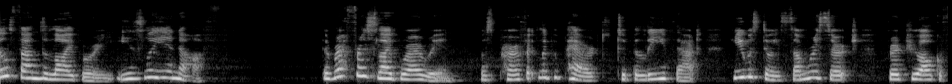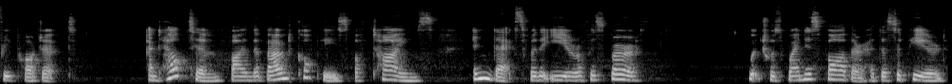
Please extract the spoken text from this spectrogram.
Will found the library easily enough. The reference librarian was perfectly prepared to believe that he was doing some research for a geography project, and helped him find the bound copies of Times index for the year of his birth, which was when his father had disappeared.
